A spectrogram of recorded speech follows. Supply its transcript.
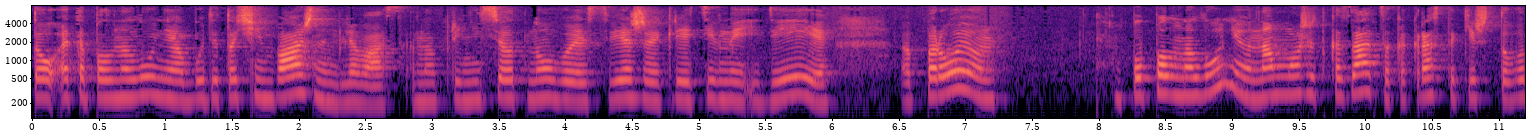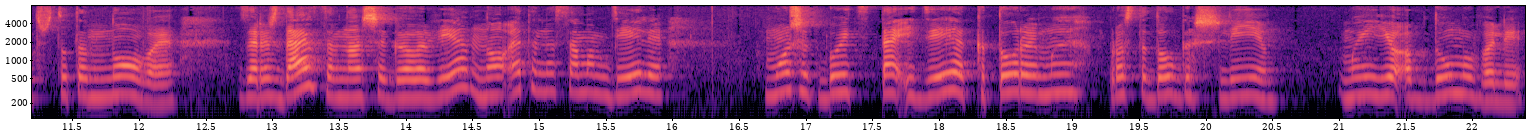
то это полнолуние будет очень важным для вас. Оно принесет новые свежие креативные идеи. Порою по полнолунию нам может казаться как раз таки что вот что-то новое зарождается в нашей голове но это на самом деле может быть та идея которой мы просто долго шли. Мы ее обдумывали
